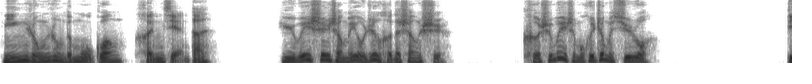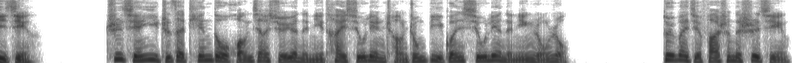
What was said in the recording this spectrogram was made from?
宁荣荣的目光很简单，雨薇身上没有任何的伤势，可是为什么会这么虚弱？毕竟，之前一直在天斗皇家学院的泥泰修炼场中闭关修炼的宁荣荣。对外界发生的事情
